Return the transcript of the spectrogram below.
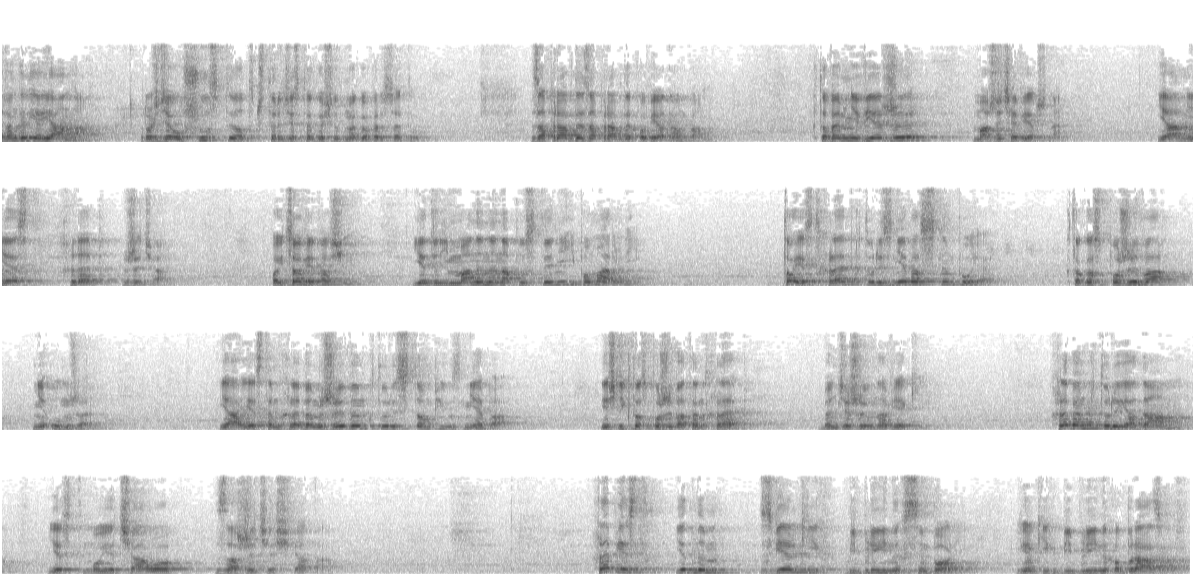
Ewangelia Jana, rozdział 6 od 47 wersetu. Zaprawdę, zaprawdę powiadam wam, kto we mnie wierzy, ma życie wieczne. Jam jest chleb życia. Ojcowie wasi jedli mannę na pustyni i pomarli. To jest chleb, który z nieba zstępuje. Kto go spożywa, nie umrze. Ja jestem chlebem żywym, który zstąpił z nieba. Jeśli kto spożywa ten chleb, będzie żył na wieki. Chlebem, który ja dam, jest moje ciało za życie świata. Chleb jest jednym z wielkich biblijnych symboli, wielkich biblijnych obrazów,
